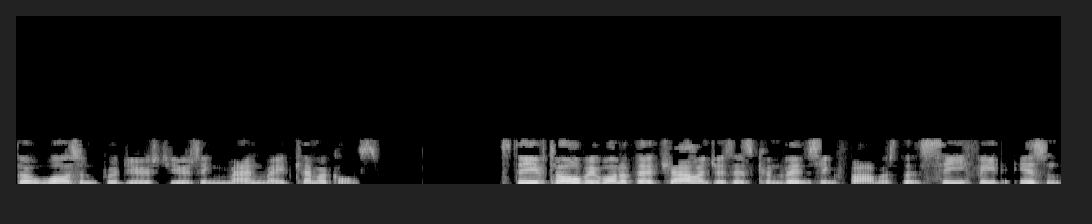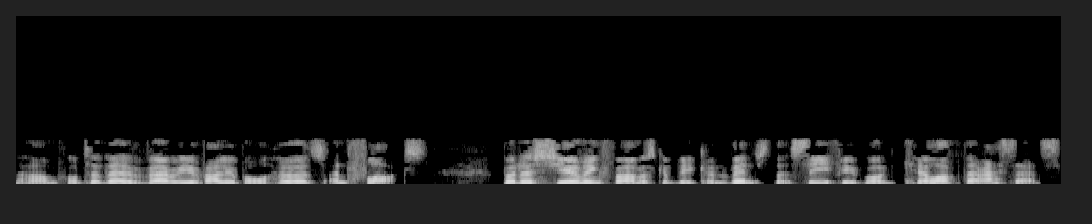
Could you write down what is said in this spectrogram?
that wasn't produced using man-made chemicals. Steve told me one of their challenges is convincing farmers that Seafeed isn't harmful to their very valuable herds and flocks. But assuming farmers can be convinced that Seafeed won't kill off their assets,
